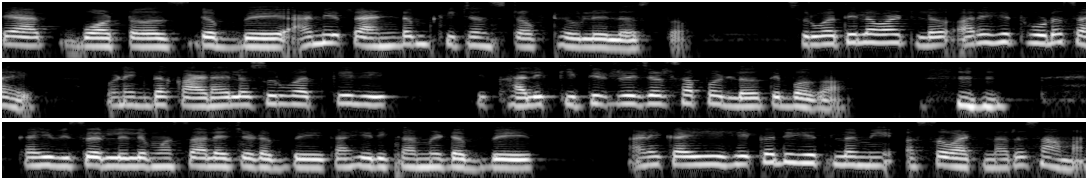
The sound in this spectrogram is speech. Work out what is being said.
त्यात बॉटल्स डब्बे आणि रॅन्डम किचन स्टफ ठेवलेलं असतं. सुरुवातीला वाटलं अरे हे थोडंच आहे. पण एकदा काढायला सुरुवात केली की खाली किती ट्रेजर सापडलं ते बघा. काही विसरलेले मसाल्याचे डब्बे काही रिकामे डब्बे आणि काही हे कधी घेतलं मी असं वाटणारं सामान.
